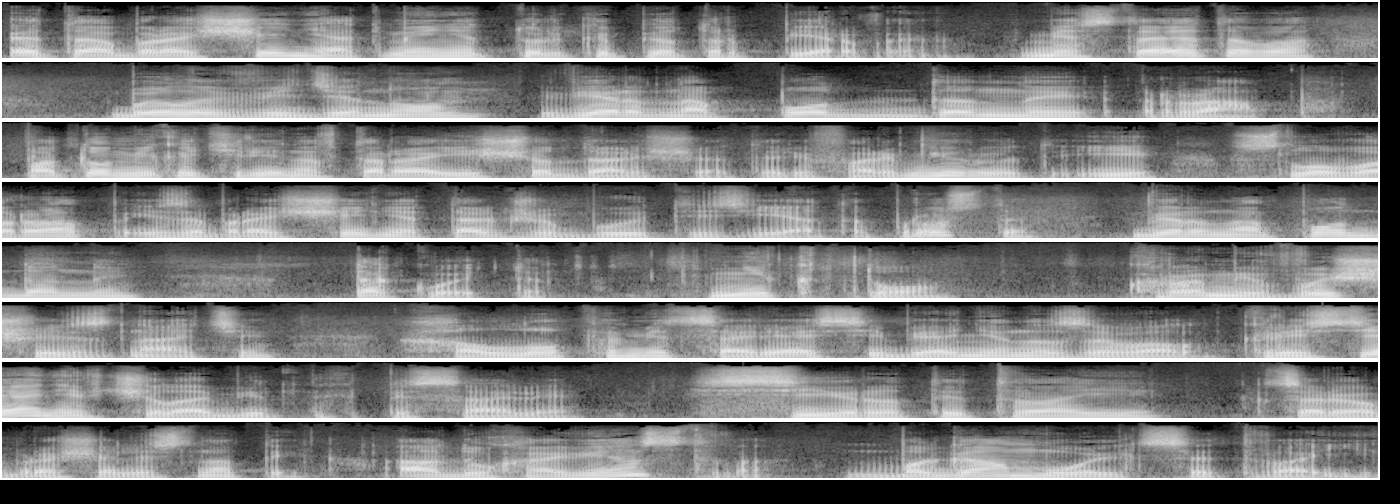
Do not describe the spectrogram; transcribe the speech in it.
Это обращение отменит только Петр I. Вместо этого было введено верноподданный раб. Потом Екатерина II еще дальше это реформирует, и слово «раб» из обращения также будет изъято. Просто верноподданный такой-то. Никто, кроме высшей знати, холопами царя себя не называл. Крестьяне в челобитных писали – сироты твои, к царю обращались на «ты», а духовенство – богомольцы твои.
